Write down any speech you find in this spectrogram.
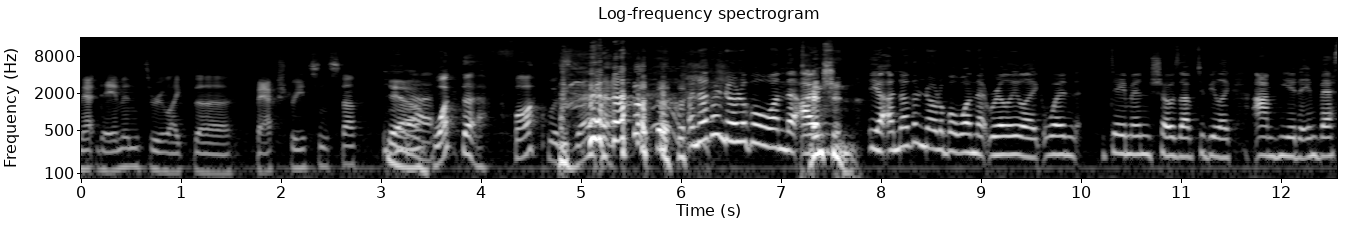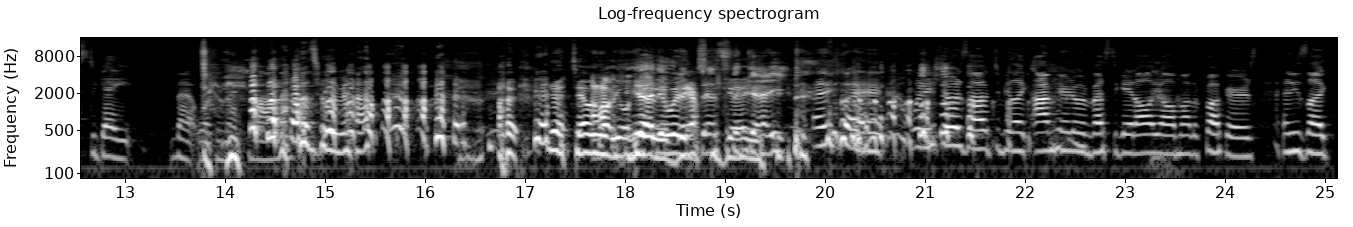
Matt Damon through like the back streets and stuff. Yeah. Yeah. What the fuck was that? Another notable one that Tension. I Yeah, another notable one that really like when Damon shows up to be like, "I'm here to investigate." That wasn't. wow, that was really bad. Yeah, tell me what you're here to investigate. anyway, when he shows up to be like, I'm here to investigate all y'all motherfuckers, and he's like,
